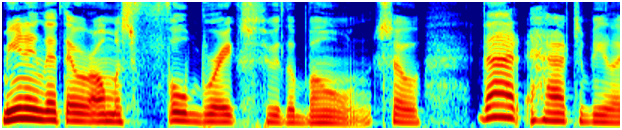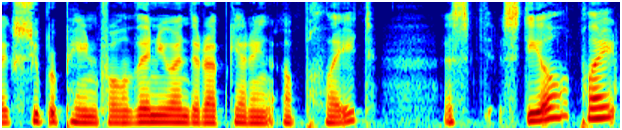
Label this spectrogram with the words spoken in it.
Meaning that they were almost full breaks through the bone. So that had to be like super painful. Then you ended up getting a plate, a st- steel plate.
